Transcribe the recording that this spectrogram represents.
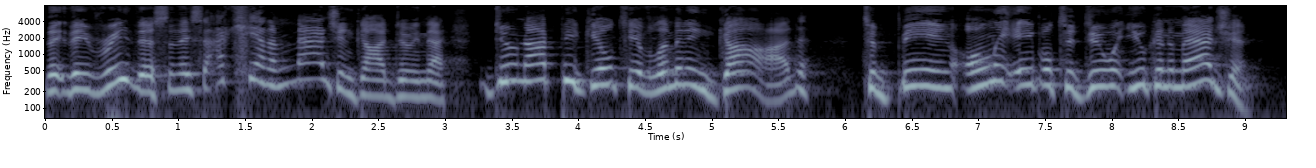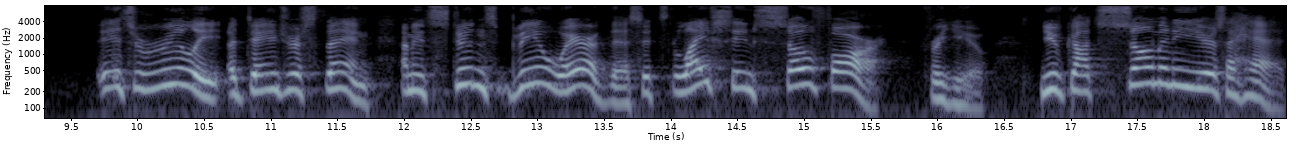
they, they read this and they say, I can't imagine God doing that. Do not be guilty of limiting God to being only able to do what you can imagine. It's really a dangerous thing. I mean, students, be aware of this. It's, life seems so far for you. You've got so many years ahead.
